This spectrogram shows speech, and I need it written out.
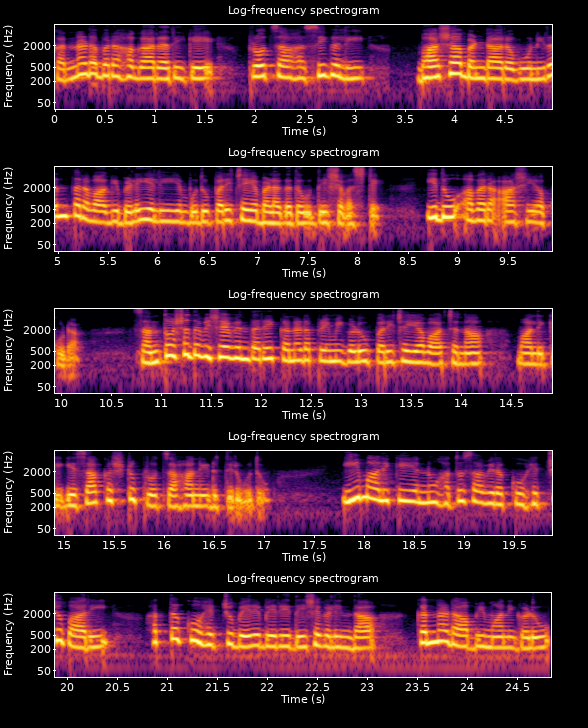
ಕನ್ನಡ ಬರಹಗಾರರಿಗೆ ಪ್ರೋತ್ಸಾಹ ಸಿಗಲಿ ಭಾಷಾ ಭಂಡಾರವು ನಿರಂತರವಾಗಿ ಬೆಳೆಯಲಿ ಎಂಬುದು ಪರಿಚಯ ಬಳಗದ ಉದ್ದೇಶವಷ್ಟೇ. ಇದು ಅವರ ಆಶಯ ಕೂಡ. ಸಂತೋಷದ ವಿಷಯವೆಂದರೆ ಕನ್ನಡ ಪ್ರೇಮಿಗಳು ಪರಿಚಯ ವಾಚನ ಮಾಲಿಕೆಗೆ ಸಾಕಷ್ಟು ಪ್ರೋತ್ಸಾಹ ನೀಡುತ್ತಿರುವುದು. ಈ ಮಾಲಿಕೆಯನ್ನು ಹತ್ತು ಸಾವಿರಕ್ಕೂ ಹೆಚ್ಚು ಬಾರಿ, ಹತ್ತಕ್ಕೂ ಹೆಚ್ಚು ಬೇರೆ ಬೇರೆ ದೇಶಗಳಿಂದ ಕನ್ನಡಾಭಿಮಾನಿಗಳು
